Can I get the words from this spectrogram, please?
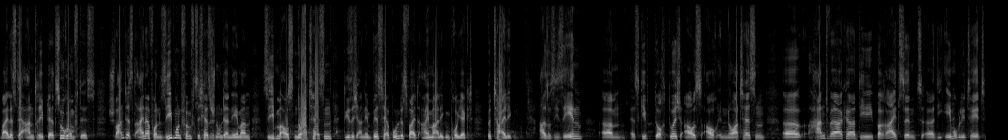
weil es der Antrieb der Zukunft ist. Schwand ist einer von 57 hessischen Unternehmern, sieben aus Nordhessen, die sich an dem bisher bundesweit einmaligen Projekt beteiligen. Also Sie sehen, es gibt doch durchaus auch in Nordhessen äh, Handwerker, die bereit sind, äh, die E-Mobilität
